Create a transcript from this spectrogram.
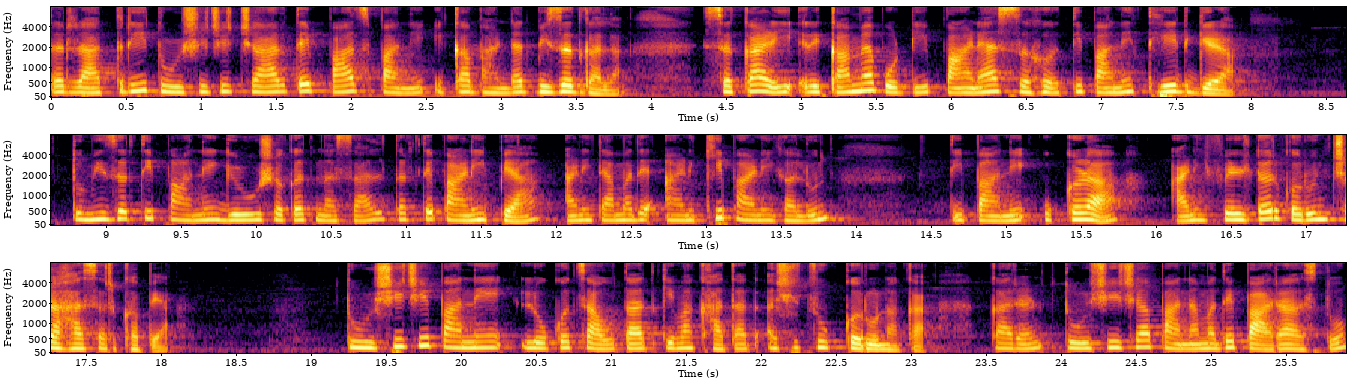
तर रात्री तुळशीची चार ते पाच पाने एका भांड्यात भिजत घाला. सकाळी रिकाम्या पोटी पाण्यासह ती पाने थेट गिळा. तुम्ही जर ती पाने गिळू शकत नसाल तर ते पाणी प्या आणि त्यामध्ये आणखी पाणी घालून ती पाने उकळा आणि फिल्टर करून चहासारखं प्या तुळशीची पाने लोक चावतात किंवा खातात अशी चूक करू नका कारण तुळशीच्या पानामध्ये पारा असतो.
